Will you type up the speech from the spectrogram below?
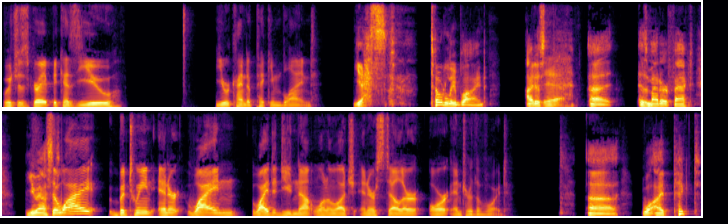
Which is great because you you were kind of picking blind. yes totally blind i just Yeah. uh as a matter of fact you asked So why between inter why why did you not want to watch Interstellar or Enter the Void? Uh, well, I picked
